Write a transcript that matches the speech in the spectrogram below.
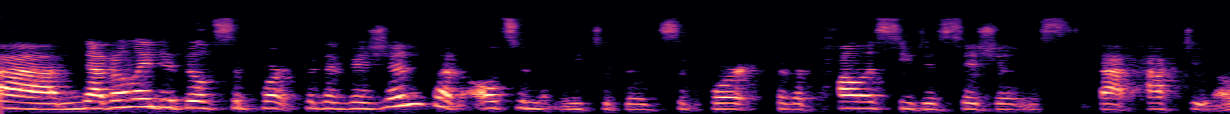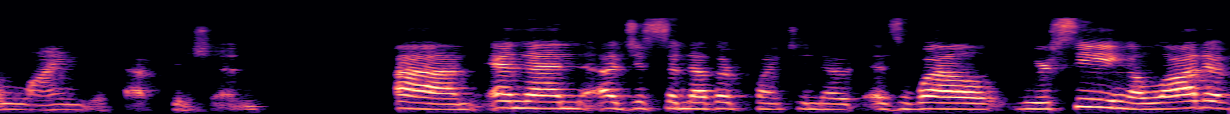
Um, not only to build support for the vision, but ultimately to build support for the policy decisions that have to align with that vision. Um, and then uh, just another point to note as well, we're seeing a lot of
